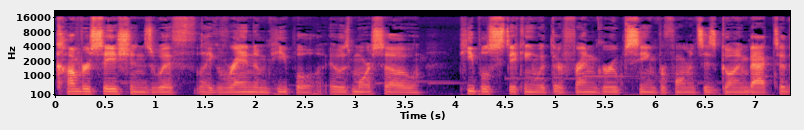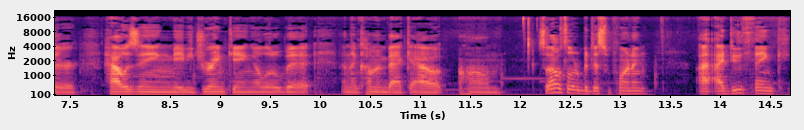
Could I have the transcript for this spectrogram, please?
conversations with like random people. It was more so people sticking with their friend groups, seeing performances, going back to their housing, maybe drinking a little bit, and then coming back out. Um, so that was a little bit disappointing. I, I do think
